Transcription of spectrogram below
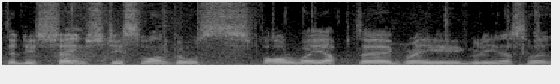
After this change, this one goes far way up the grey green as well.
